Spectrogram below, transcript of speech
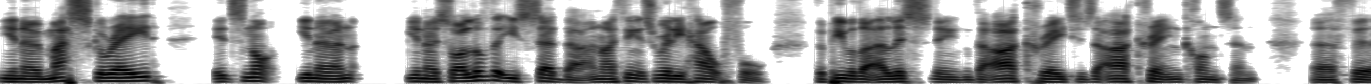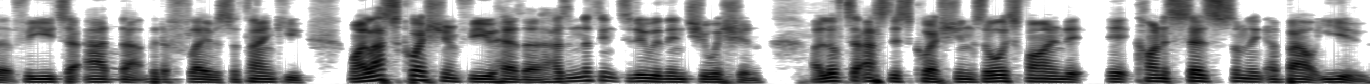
you know, masquerade. It's not, you know, and you know, so I love that you said that. And I think it's really helpful for people that are listening, that are creators, that are creating content uh, for for you to add that bit of flavor. So thank you. My last question for you, Heather, has nothing to do with intuition. I love to ask this question because I always find it it kind of says something about you.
